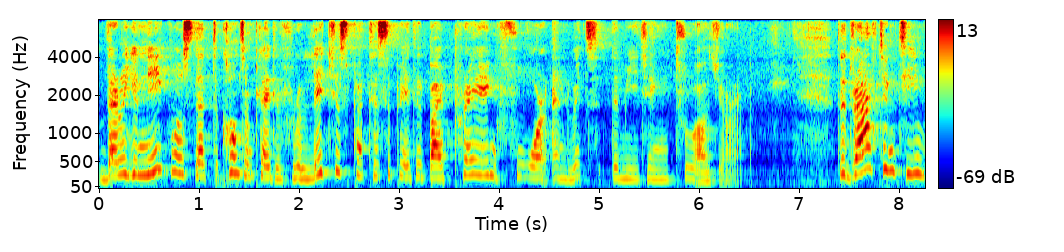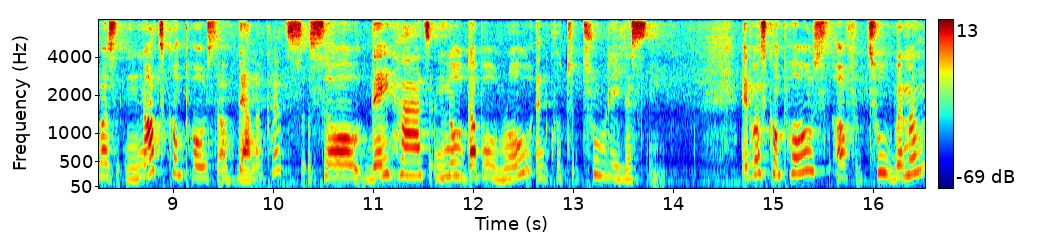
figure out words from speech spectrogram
Very unique was that the contemplative religious participated by praying for and with the meeting throughout Europe. The drafting team was not composed of delegates, so they had no double role and could truly listen. It was composed of two women,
